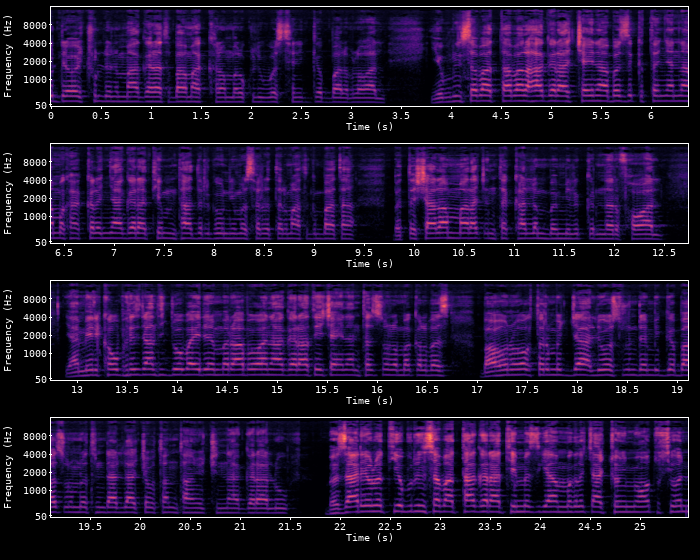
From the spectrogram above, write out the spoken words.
ጉዳዮች ሁሉንም ሀገራት ባማከለ መልኩ ሊወሰን ይገባል ብለዋል። የቡድን ሰባት አባል ሀገራት ቻይና በዝቅተኛና መካከለኛ ሀገራት የምታደርገውን የመሰረተ ልማት ግንባታ በተሻለ አማራጭ እንተካለን በሚል እቅድ ነድፈዋል። የአሜሪካው ፕሬዚዳንት ጆ ባይደን ምዕራባውያን ሀገራት የቻይናን ተጽዕኖ ለመቀልበስ በአሁኑ ወቅት እርምጃ ሊወስዱ እንደሚገባ ጽኑ እምነት እንዳላቸው ተንታኞች ይናገራሉ። በዛሬው ዕለት የቡድን ሰባት ሀገራት የመዝጊያ መግለጫቸውን የሚያወጡ ሲሆን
